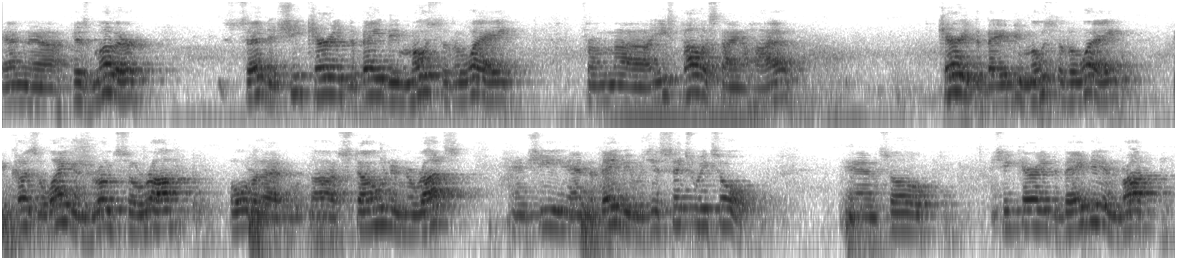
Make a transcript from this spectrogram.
And uh, his mother said that she carried the baby most of the way from uh, East Palestine, Ohio, carried the baby most of the way because the wagons rode so rough over that uh, stone and the ruts, and she and the baby was just six weeks old, and so she carried the baby and brought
